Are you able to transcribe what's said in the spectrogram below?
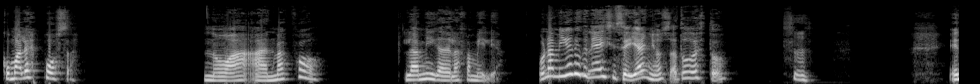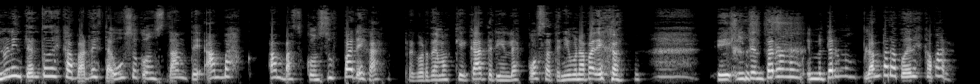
como a la esposa, no a Anne McFall, la amiga de la familia. Una amiga que tenía 16 años a todo esto. En un intento de escapar de este abuso constante, ambas, ambas con sus parejas, recordemos que Catherine, la esposa, tenía una pareja, eh, intentaron un- inventaron un plan para poder escapar.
